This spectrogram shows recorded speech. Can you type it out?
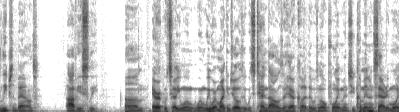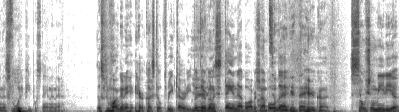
leaps and bounds, obviously. Um, Eric will tell you when, when we were at Mike and Joe's, it was ten dollars a haircut. There was no appointments. You come in on Saturday morning, there's forty people standing there. those people aren't going to get haircuts till three thirty, Yeah. but they're going to stay in that barbershop Until all day. they get that haircut. Social media,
